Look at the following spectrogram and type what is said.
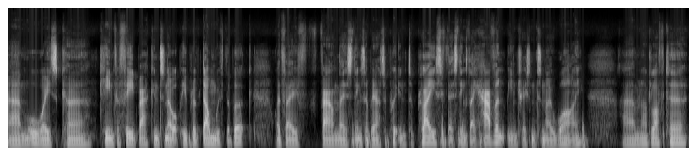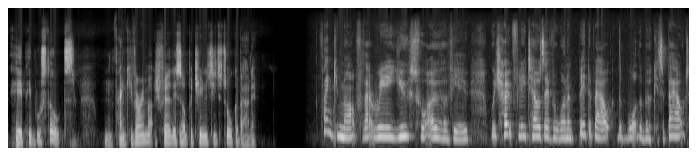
Um, always keen for feedback and to know what people have done with the book whether they've found those things they'll be able to put into place. If there's things they haven't be interesting to know why. Um, and i'd love to hear people's thoughts and thank you very much for this opportunity to talk about it. Thank you, Mark, for that really useful overview, which hopefully tells everyone a bit about the, what the book is about,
